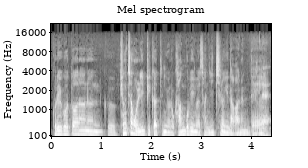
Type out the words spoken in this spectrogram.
그리고 또 하나는 그 평창 올림픽 같은 경우는 광고비면서 한 2천억이 나가는데 네.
